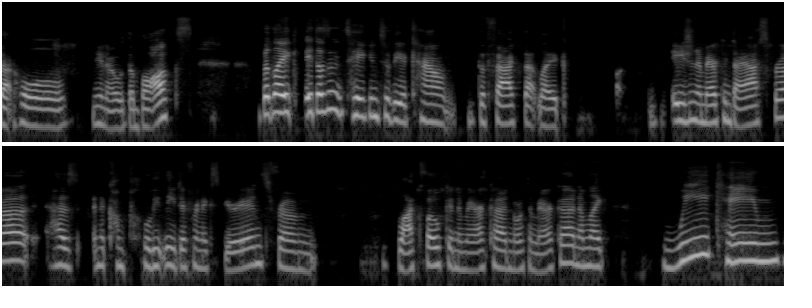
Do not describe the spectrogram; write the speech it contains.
that whole you know the box but like it doesn't take into the account the fact that like Asian American diaspora has a completely different experience from Black folk in America and North America. And I'm like, we came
